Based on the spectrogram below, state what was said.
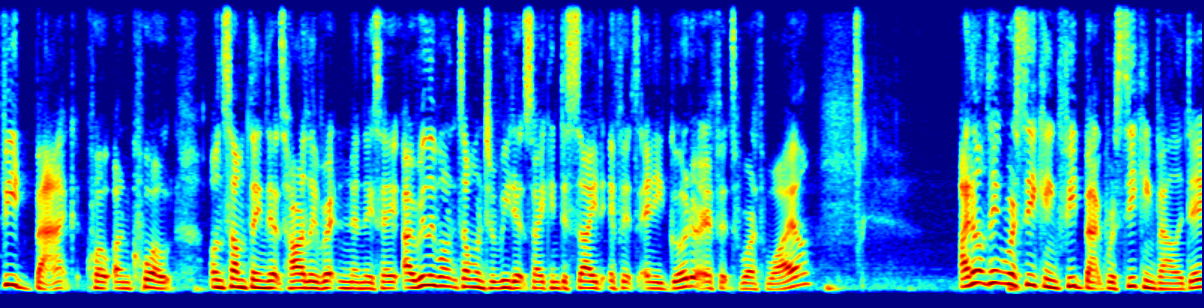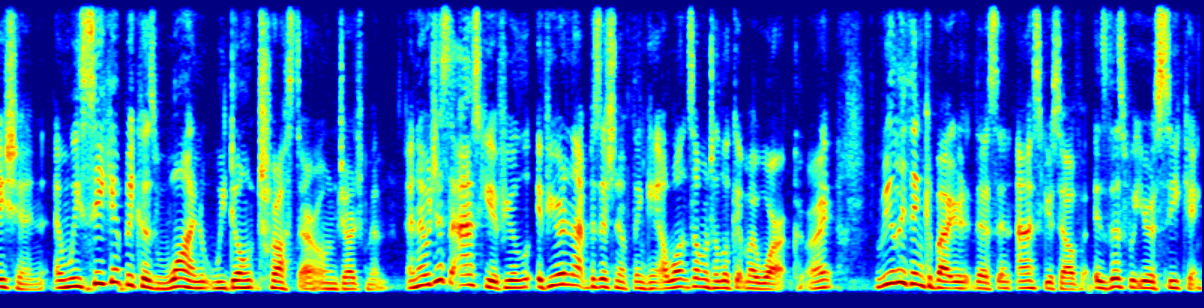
feedback, quote unquote, on something that's hardly written and they say, I really want someone to read it so I can decide if it's any good or if it's worthwhile. I don't think we're seeking feedback, we're seeking validation. And we seek it because one, we don't trust our own judgment. And I would just ask you if you're if you're in that position of thinking, I want someone to look at my work, right? Really think about this and ask yourself, is this what you're seeking?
